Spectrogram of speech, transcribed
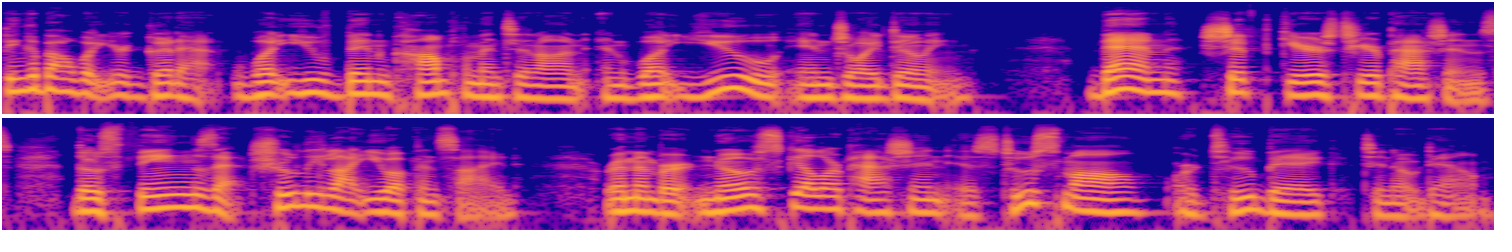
Think about what you're good at, what you've been complimented on, and what you enjoy doing. Then shift gears to your passions, those things that truly light you up inside. Remember, no skill or passion is too small or too big to note down.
